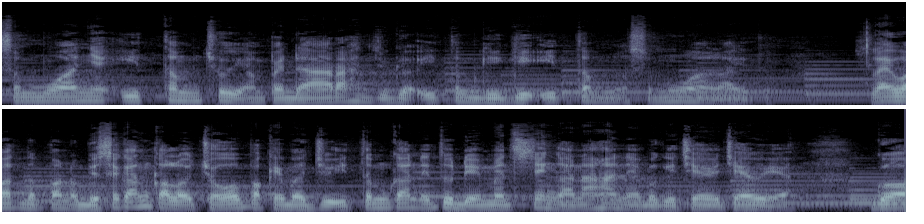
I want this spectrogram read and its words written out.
semuanya hitam cuy, sampai darah juga hitam, gigi hitam semua lah itu. Lewat depan, biasanya kan kalau cowok pakai baju hitam kan itu damage-nya nggak nahan ya bagi cewek-cewek ya. Gue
